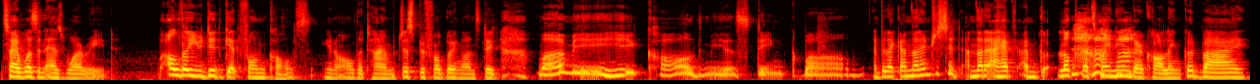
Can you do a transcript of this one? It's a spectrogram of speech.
so I wasn't as worried. Although you did get phone calls, you know, all the time just before going on stage. Mommy, he called me a stink bomb. I'd be like, I'm not interested. I'm not. I have. I'm. go- Look, that's my name. They're calling. Goodbye.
